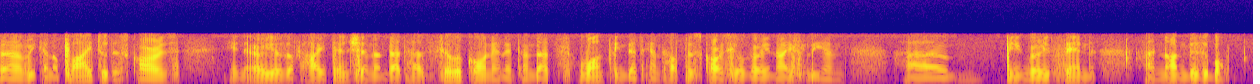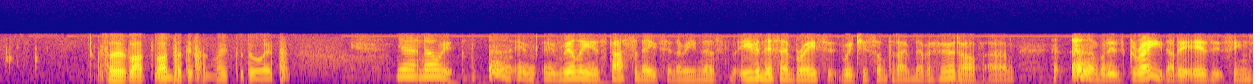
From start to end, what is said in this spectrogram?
uh, we can apply to the scars in areas of high tension, and that has silicone in it, and that's one thing that can help the scars heal very nicely and uh, being very thin and non-visible. So there's lots lots of different ways to do it. Yeah, no, it, it, it really is fascinating. I mean, there's even this embrace, which is something I've never heard of, um, but it's great that it is. It seems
